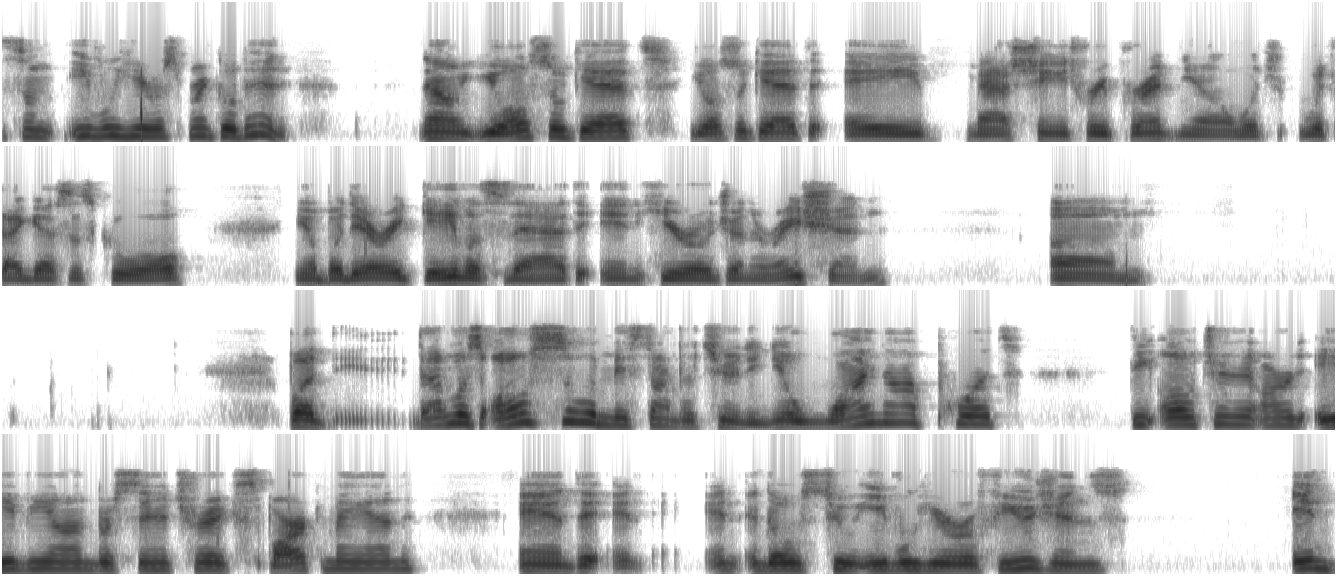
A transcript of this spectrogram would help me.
some evil hero sprinkled in. Now you also get you also get a mass change reprint, you know, which which I guess is cool. You know, but already gave us that in Hero Generation. Um but that was also a missed opportunity. You know, why not put the alternate art Avian, Burstinatrix, Sparkman, and, and and those two evil hero fusions in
